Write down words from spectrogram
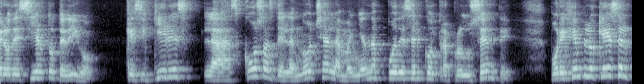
pero de cierto te digo que si quieres las cosas de la noche a la mañana puede ser contraproducente. Por ejemplo, ¿qué es el,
